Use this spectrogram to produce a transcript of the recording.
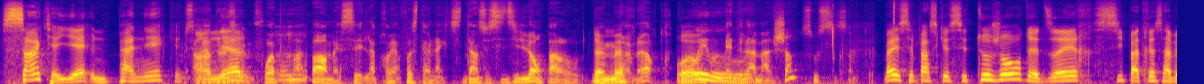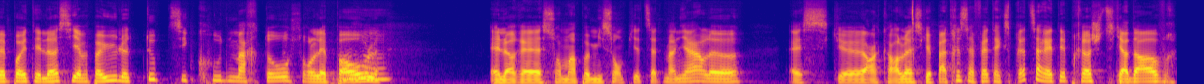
sans qu'il y ait une panique C'est la en deuxième elle fois pour ma Mhm. part, mais c'est la première fois c'était un accident. Ceci dit, là, on parle d'un meurtre. Ouais, Oui, ouais. oui, mais oui, de la malchance aussi, somme toute. Ben, c'est parce que c'est toujours de dire si Patrice avait pas été là, s'il n'y avait pas eu le tout petit coup de marteau sur l'épaule, Mhm. elle aurait sûrement pas mis son pied de cette manière-là. Est-ce que, encore là, est-ce que Patrice a fait exprès de s'arrêter proche du cadavre?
